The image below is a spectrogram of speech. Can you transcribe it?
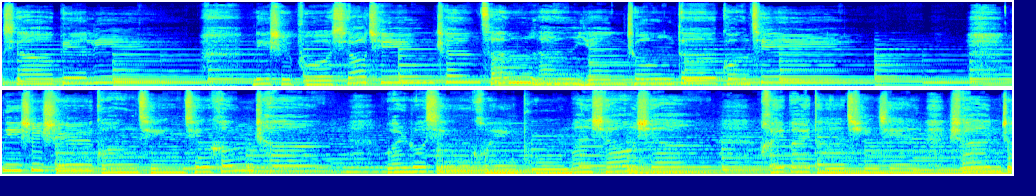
小别离，你是破晓清晨灿烂眼中的光景，你是时光轻轻哼唱，宛若星辉铺满小巷，黑白的琴键闪着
